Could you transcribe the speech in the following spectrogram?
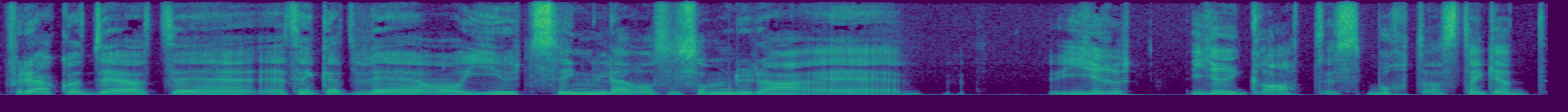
For det er akkurat det at eh, jeg tenker at ved å gi ut singler også, som du da eh, gir, ut, gir gratis bort, altså så tenker jeg at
